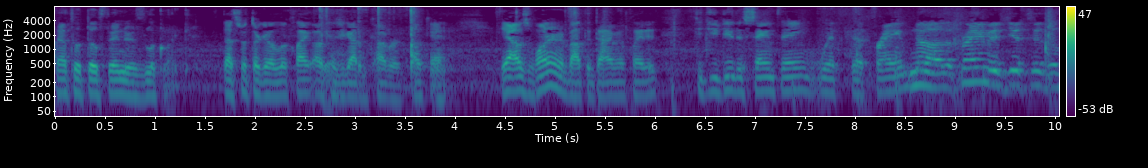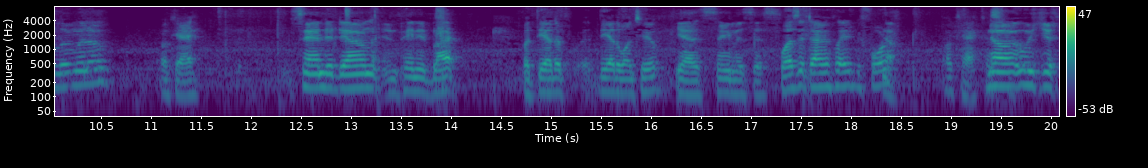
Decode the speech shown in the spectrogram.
That's what those fenders look like. That's what they're gonna look like. Oh, because you got them covered. Okay. Yeah, I was wondering about the diamond plated. Did you do the same thing with the frame? No, the frame is just his aluminum, Okay. Sanded down and painted black. But the other the other one too? Yeah, same as this. Was it diamond plated before? No. Okay. No, it was just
